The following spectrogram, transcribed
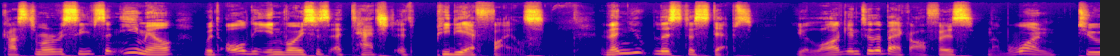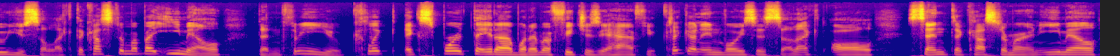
Customer receives an email with all the invoices attached as PDF files. And then you list the steps. You log into the back office, number one. Two, you select the customer by email. Then three, you click export data, whatever features you have. You click on invoices, select all, send the customer an email,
